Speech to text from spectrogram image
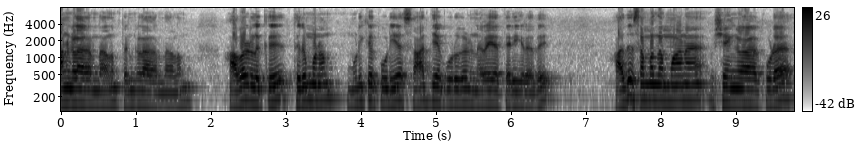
ஆண்களாக இருந்தாலும் பெண்களாக இருந்தாலும் அவர்களுக்கு திருமணம் முடிக்கக்கூடிய சாத்தியக்கூறுகள் நிறைய தெரிகிறது. அது சம்பந்தமான விஷயங்களாக கூட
